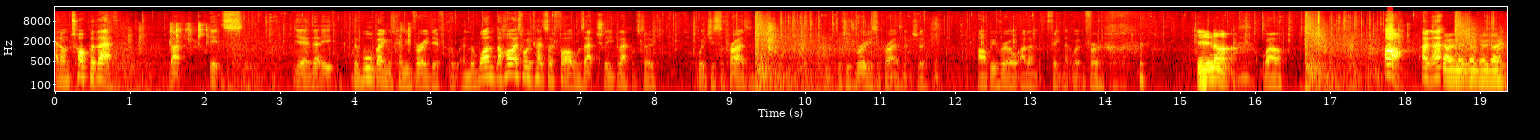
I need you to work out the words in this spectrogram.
And on top of that, that it's yeah, that it, the wall bangs can be very difficult. And the one, the highest one we've had so far was actually Black Ops 2, which is surprising. Which is really surprising, actually. I'll be real, I don't think that went through. Did it not? wow. Oh, ah! hang on. Go, go, go, go, go.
